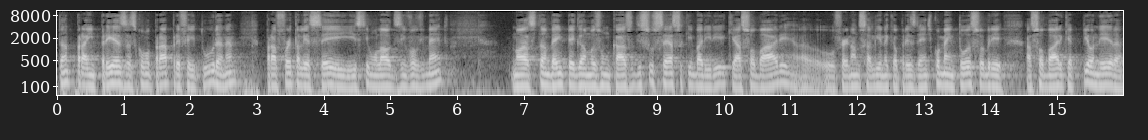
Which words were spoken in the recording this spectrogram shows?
tanto para empresas como para a prefeitura, né, para fortalecer e estimular o desenvolvimento. Nós também pegamos um caso de sucesso aqui em Bariri, que é a Sobari. O Fernando Salina, que é o presidente, comentou sobre a Sobari, que é pioneira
